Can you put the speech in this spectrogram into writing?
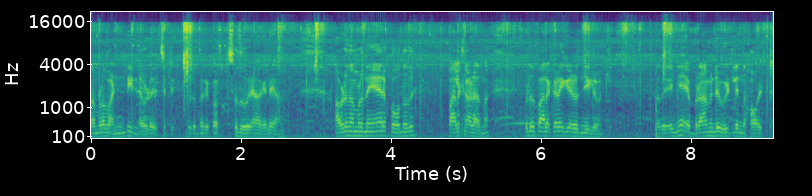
നമ്മളെ വണ്ടി ഉണ്ട് അവിടെ വെച്ചിട്ട്. ഇവിടുന്ന് ഒരു കുറച്ച് ദൂരം അകലെയാണ്. അവിടെ നമ്മൾ നേരെ പോകുന്നത് പാലക്കാടാണ്. ഇവിടുന്ന് പാലക്കാടേക്ക് എഴുപത്തഞ്ച് കിലോമീറ്റർ അത് കഴിഞ്ഞ് എബ്രാമിന്റെ വീട്ടിൽ നിന്ന് ഹോൾട്ട്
